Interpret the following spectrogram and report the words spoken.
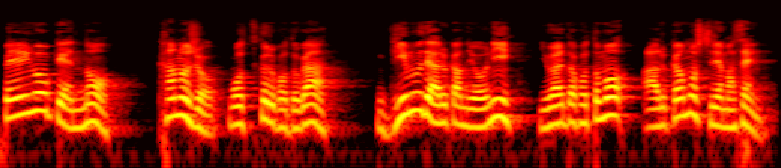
スペイン語圏の彼女を作ることが義務であるかのように言われたこともあるかもしれません。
